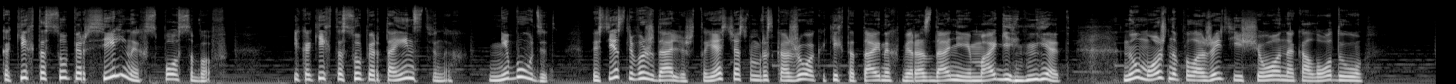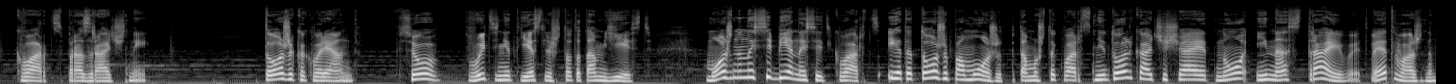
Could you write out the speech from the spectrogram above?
каких-то суперсильных способов и каких-то супер таинственных не будет. То есть, если вы ждали, что я сейчас вам расскажу о каких-то тайнах мироздания и магии, нет. Ну, можно положить еще на колоду кварц прозрачный. Тоже как вариант. Все вытянет, если что-то там есть. Можно на себе носить кварц, и это тоже поможет, потому что кварц не только очищает, но и настраивает. Это важно.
